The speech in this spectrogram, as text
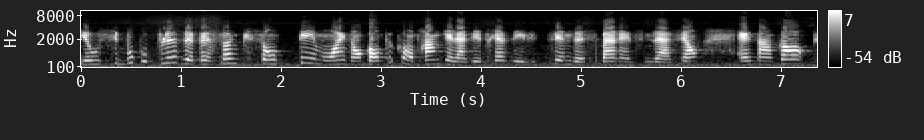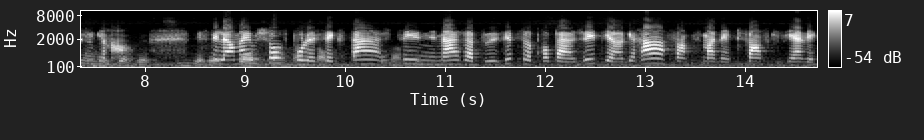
il y a aussi beaucoup plus de personnes qui sont témoins. Donc, on peut comprendre que la détresse des victimes de cyber-intimidation est encore plus grande. C'est la même chose pour le sextage. Tu sais, une image, elle peut vite se propager, puis il y a un grand sentiment d'impuissance qui vient avec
